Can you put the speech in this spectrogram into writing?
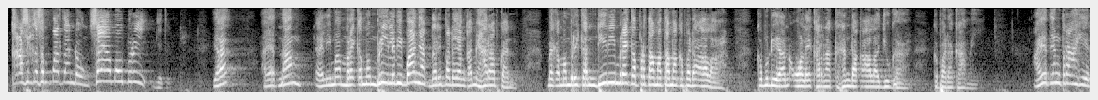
kasih kesempatan dong, saya mau beri, gitu. Ya, ayat 6, ayat 5, mereka memberi lebih banyak daripada yang kami harapkan. Mereka memberikan diri mereka pertama-tama kepada Allah, kemudian oleh karena kehendak Allah juga kepada kami. Ayat yang terakhir,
